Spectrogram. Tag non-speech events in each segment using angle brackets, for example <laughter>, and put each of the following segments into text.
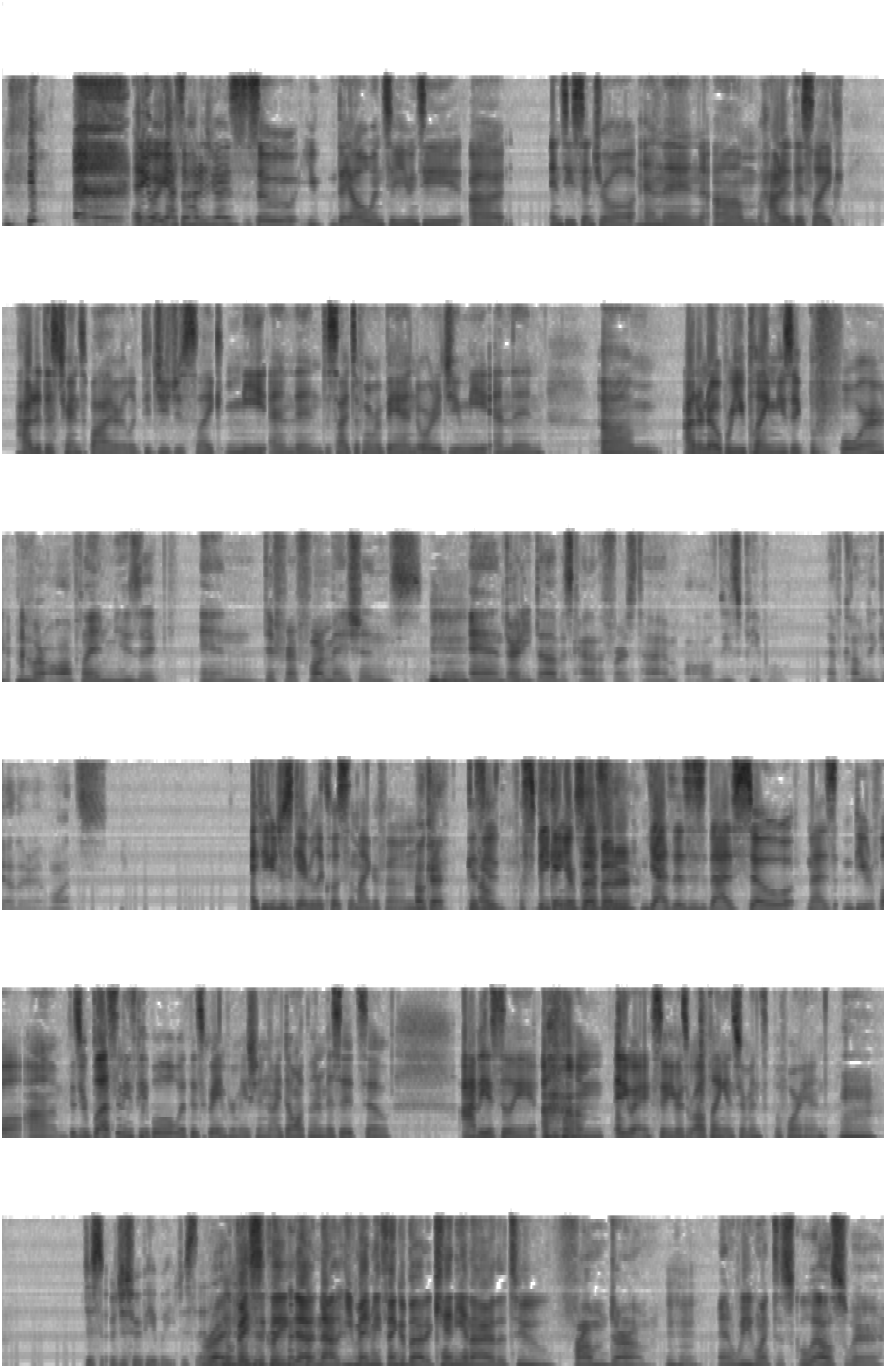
Anyway, yeah. So how did you guys? So you they all went to UNC, uh, NC Central, Mhm. and then um, how did this like? How did this transpire? Like, did you just like meet and then decide to form a band, or did you meet and then, um, I don't know, were you playing music before? We were all playing music in different formations, Mm-hmm. and Dirty Dub is kind of the first time all of these people have come together at once. If you could just get really close to the microphone. Okay. Because you're speaking, you're Is that better? Yes, this is that is so that is beautiful. Um, because you're blessing these people with this great information. I don't want them to miss it. So, obviously, <laughs> um, anyway, so you guys were all playing instruments beforehand. Mm-hmm. Just just repeat what you just said. Right. <laughs> Basically, yeah, now you made me think about it. Kenny and I are the two from Durham, hmm and we went to school elsewhere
